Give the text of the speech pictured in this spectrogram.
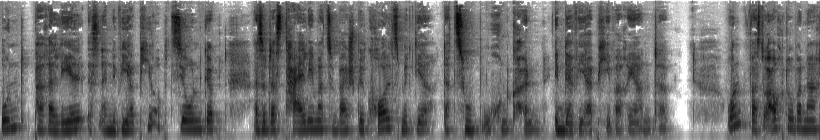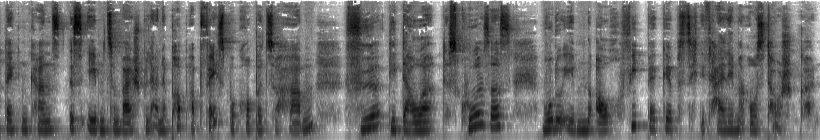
und parallel es eine VIP-Option gibt, also dass Teilnehmer zum Beispiel Calls mit dir dazu buchen können in der VIP-Variante. Und was du auch darüber nachdenken kannst, ist eben zum Beispiel eine Pop-up-Facebook-Gruppe zu haben für die Dauer des Kurses, wo du eben auch Feedback gibst, sich die Teilnehmer austauschen können.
